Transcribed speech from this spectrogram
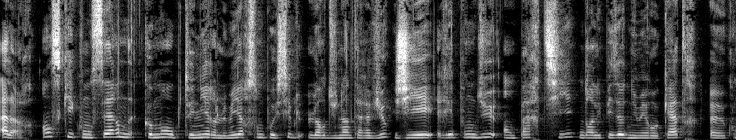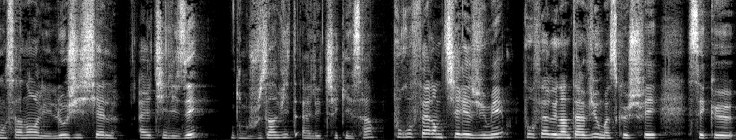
Alors, en ce qui concerne comment obtenir le meilleur son possible lors d'une interview, j'y ai répondu en partie dans l'épisode numéro 4 euh, concernant les logiciels à utiliser. Donc je vous invite à aller checker ça. Pour vous faire un petit résumé, pour faire une interview, moi ce que je fais, c'est que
